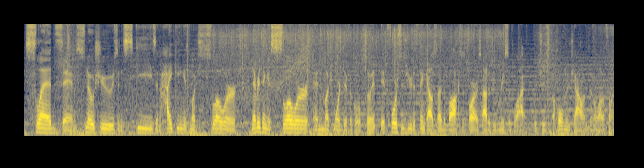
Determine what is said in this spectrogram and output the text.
sleds and snowshoes and skis and hiking is much slower and everything is slower and much more difficult. So it, it forces you to think outside the box as far as how to do resupply, which is a whole new challenge and a lot of fun.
